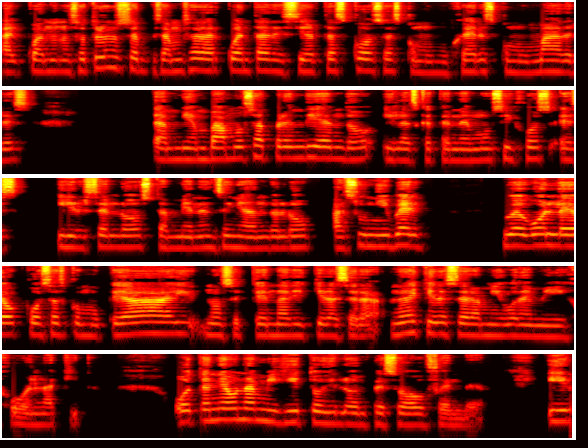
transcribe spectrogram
al, cuando nosotros nos empezamos a dar cuenta de ciertas cosas como mujeres, como madres, también vamos aprendiendo y las que tenemos hijos es írselos también enseñándolo a su nivel. Luego leo cosas como que, ay, no sé qué, nadie quiere ser, nadie quiere ser amigo de mi hijo en la quita. O tenía un amiguito y lo empezó a ofender. Y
